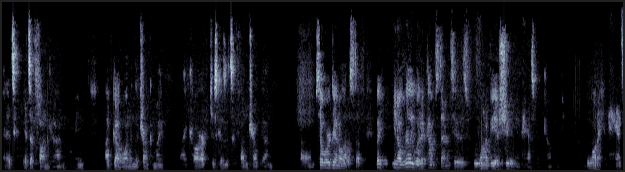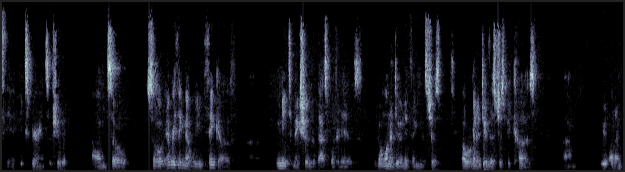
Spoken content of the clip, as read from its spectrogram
and it's it's a fun gun. I mean I've got one in the trunk of my, my car just because it's a fun trunk gun. Um, so we're doing a lot of stuff. But, you know, really what it comes down to is we want to be a shooting enhancement company. Um, we want to enhance the experience of shooting. Um, so, so everything that we think of, uh, we need to make sure that that's what it is. We don't want to do anything that's just, oh, we're going to do this just because. Um, we want to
